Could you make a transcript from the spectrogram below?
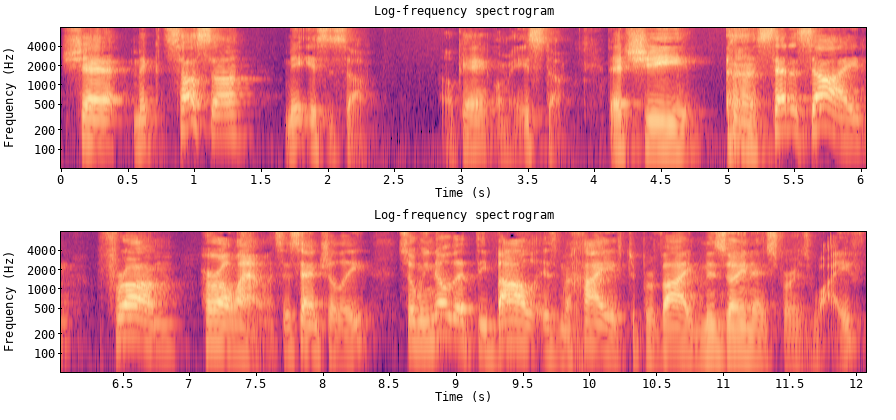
she miktsasa me'isisa, okay, or me'ista, that she set aside from her allowance, essentially. So we know that the Baal is mechayiv to provide mizoines for his wife.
